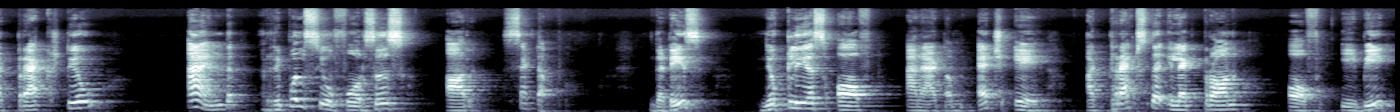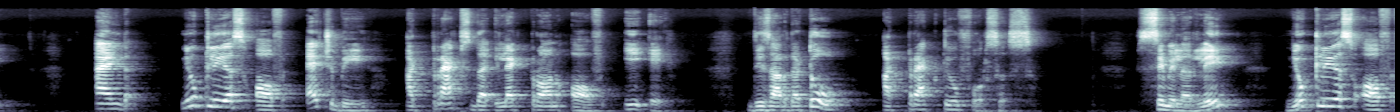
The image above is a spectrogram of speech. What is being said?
attractive and repulsive forces are set up. That is, nucleus of an atom HA attracts the electron of EB and nucleus of HB attracts the electron of EA. These are the two attractive forces. Similarly, nucleus of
